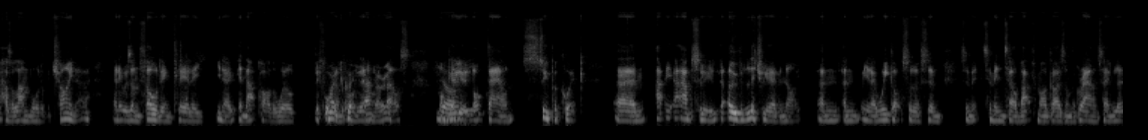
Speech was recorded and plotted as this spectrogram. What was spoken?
has a land border with China, and it was unfolding clearly, you know, in that part of the world before Much it unfolded quicker. anywhere else. Sure. Mongolia locked down super quick, um, absolutely over, literally overnight. And and you know we got sort of some some some intel back from our guys on the ground saying look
